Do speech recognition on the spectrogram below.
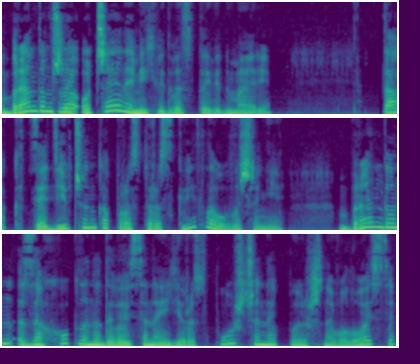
Брендон же очей не міг відвести від Мері. Так, ця дівчинка просто розквітла у глишині. Брендон захоплено дивився на її розпущене, пишне волосся,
